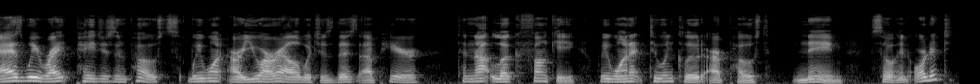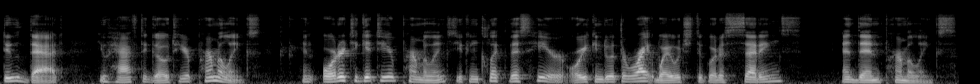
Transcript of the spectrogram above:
As we write pages and posts, we want our URL, which is this up here, to not look funky. We want it to include our post name. So in order to do that, you have to go to your permalinks. In order to get to your permalinks, you can click this here, or you can do it the right way, which is to go to Settings, and then Permalinks.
